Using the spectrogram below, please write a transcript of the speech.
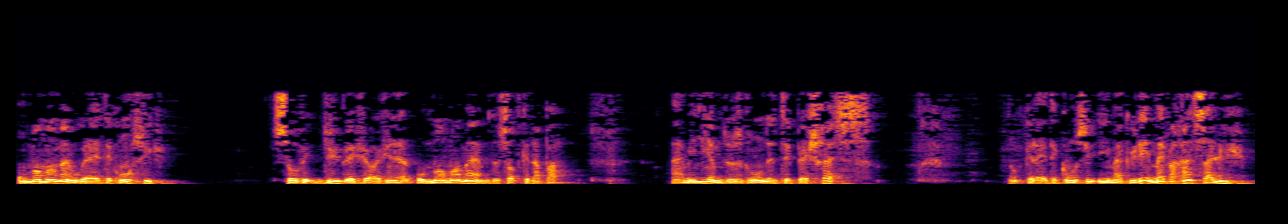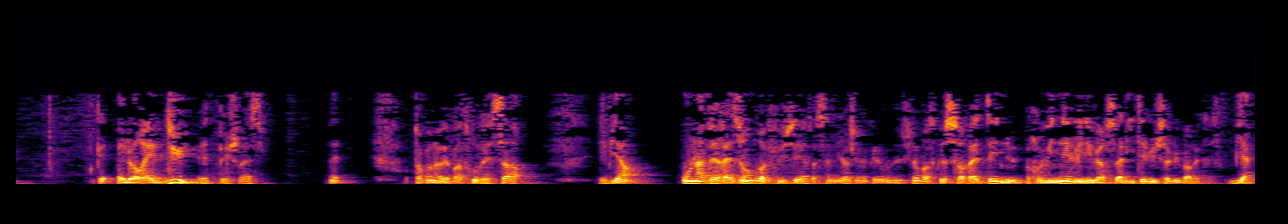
au moment même où elle a été conçue, sauvée du péché originel au moment même, de sorte qu'elle n'a pas un millième de seconde était pécheresse, donc elle a été conçue immaculée, mais par un salut. Elle aurait dû être pécheresse. Mais, tant qu'on n'avait pas trouvé ça, eh bien, on avait raison de refuser à la Sainte Vierge Immaculée parce que ça aurait été ruiner l'universalité du salut par le Christ. Bien.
